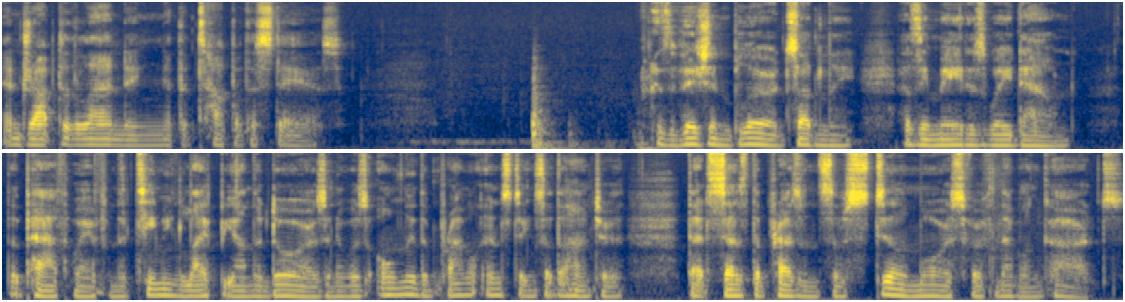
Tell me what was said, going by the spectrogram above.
and dropped to the landing at the top of the stairs. His vision blurred suddenly as he made his way down the pathway from the teeming life beyond the doors, and it was only the primal instincts of the hunter that sensed the presence of still more Svirfneblin guards.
